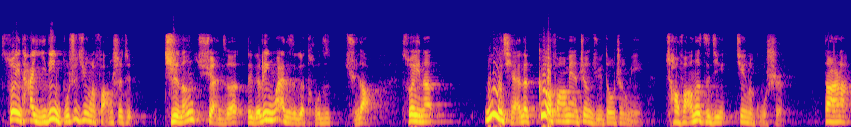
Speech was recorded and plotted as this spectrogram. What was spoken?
所以它一定不是进了房市，就只能选择这个另外的这个投资渠道。所以呢，目前的各方面证据都证明，炒房的资金进了股市。当然了，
